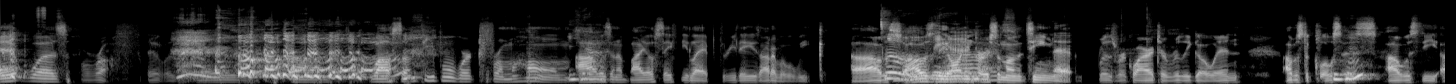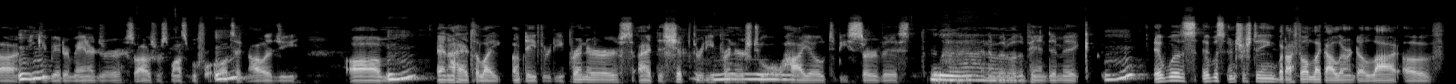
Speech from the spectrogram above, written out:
It was rough. It was rough. Um, while some people worked from home, I was in a biosafety lab three days out of a week. Uh, I was so Oh, I was the only person on the team that was required to really go in. I was the closest. I was the uh, Mhm. incubator manager, so I was responsible for all Mhm. technology. Um, Mhm. and I had to like update 3D printers. I had to ship 3D printers to Ohio to be serviced Wow. in the middle of the pandemic it was it was interesting, but I felt like I learned a lot of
